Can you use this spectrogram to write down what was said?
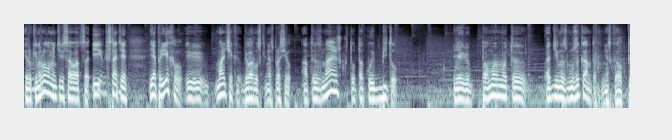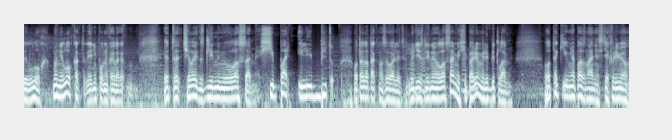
и рок-н-роллом интересоваться. И, кстати, я приехал, и мальчик белорусский меня спросил, а ты знаешь, кто такой Битл? Я говорю, по-моему, это один из музыкантов. Мне сказал, ты лох. Ну, не лох как-то, я не помню, когда. Это человек с длинными волосами. Хипарь или Битл. Вот тогда так называли людей с длинными волосами, хипарем или битлами. Вот такие у меня познания с тех времен.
